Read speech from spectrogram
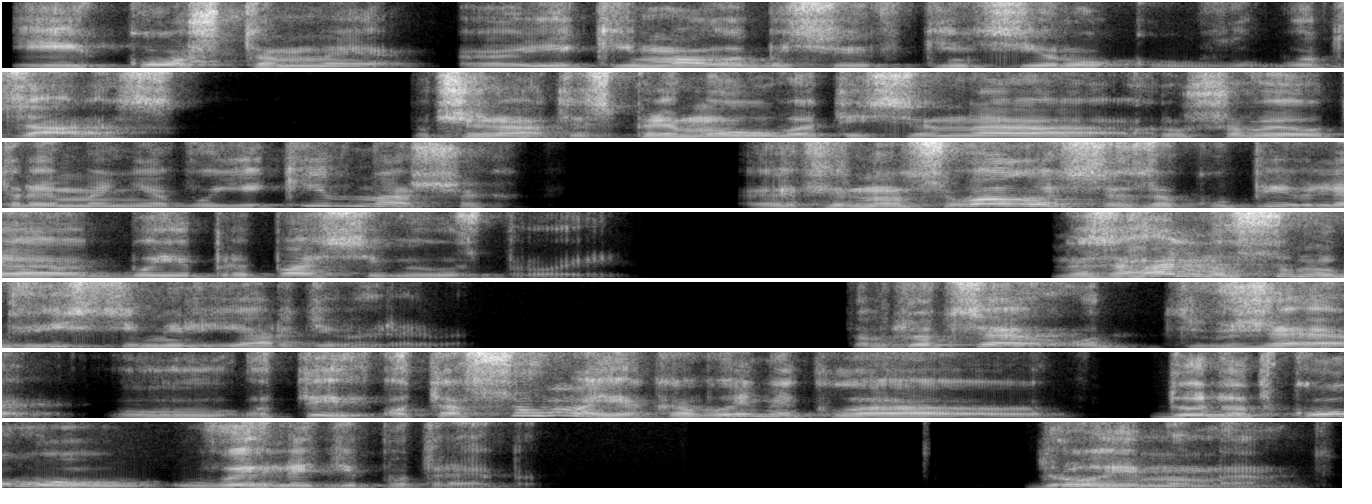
і коштами, е, які мали би в кінці року, от зараз, починати спрямовуватися на грошове утримання вояків наших, е, фінансувалася закупівля боєприпасів і озброєнь на загальну суму 200 мільярдів гривень. Тобто, це от вже оти, ота сума, яка виникла додатково у вигляді потреби. Другий момент.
